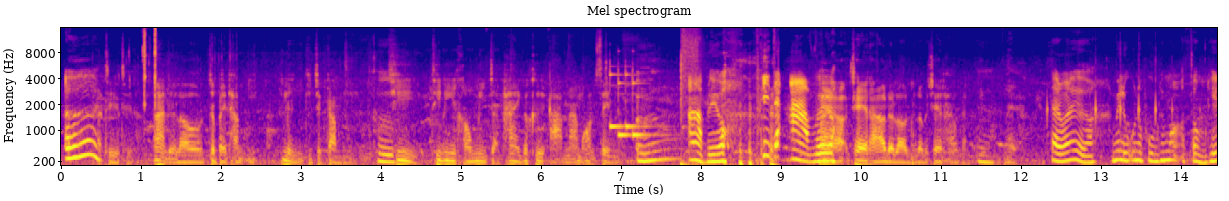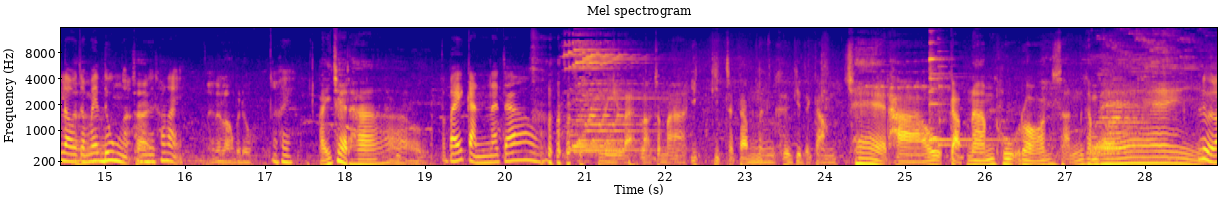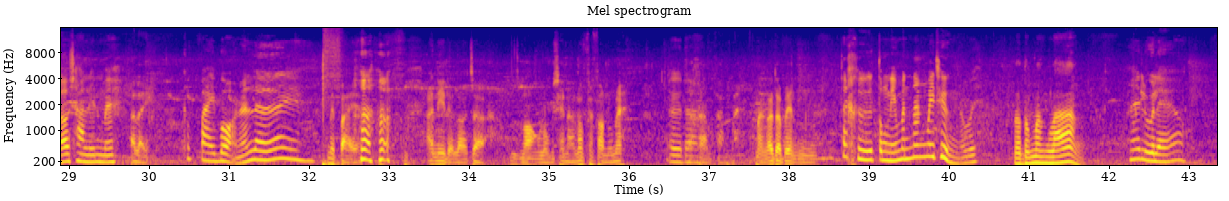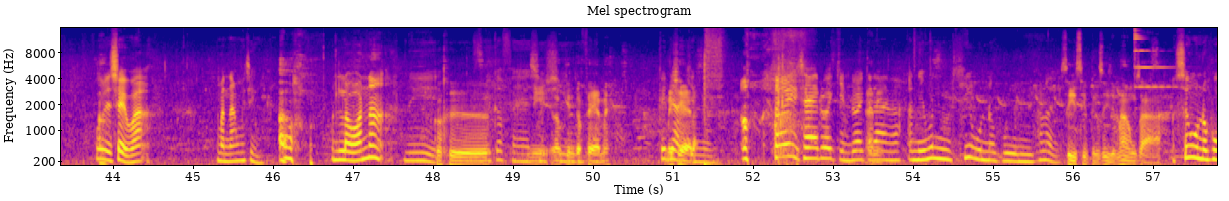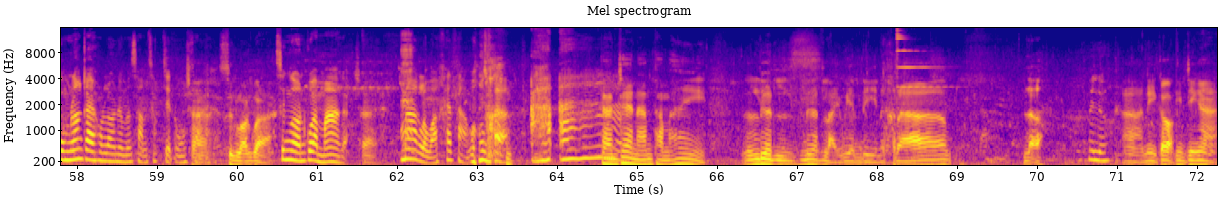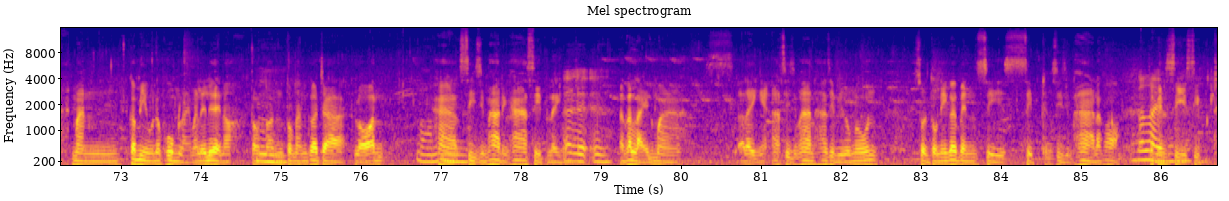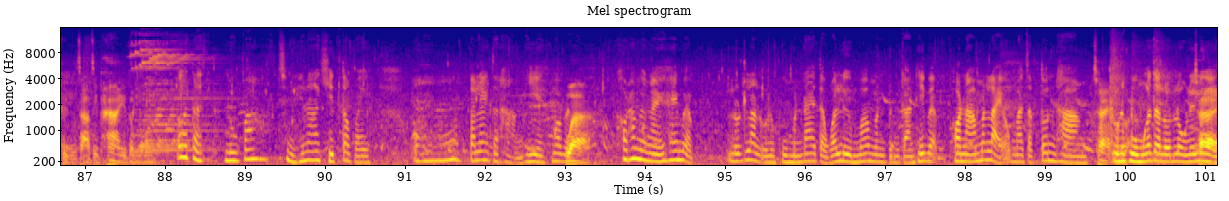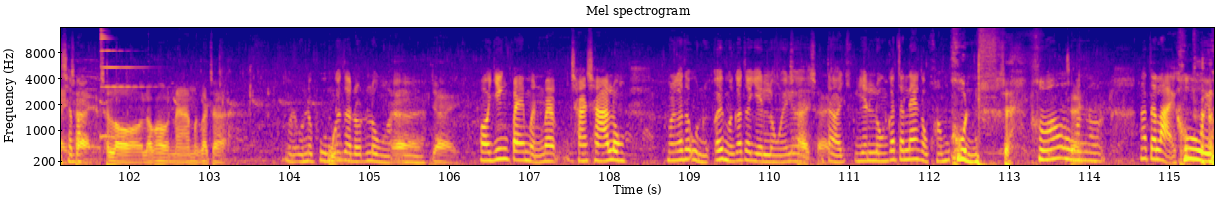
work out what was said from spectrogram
เออ อะทีทีอะเดี๋ยวเราจะไปทำอีกหนึ่งกิจกรรมคือ ที่ที่นี่เขามีจัดให้ก็คืออาบน้ำออนเซ็นเอออาบเลยเหรอ พี่จะอาบเลยไม่เหรอครับแช่เท้าเดี๋ยวเราเราไปแช่เท้ากันเออ เนี่ย แต่ว่าเดี๋ยวไม่รู้อุณหภูมิที่เหมาะสมที่เราจะไม่ดุ้งอะใช่ มันเท่าไหร่เดี๋ยวลองไปดู โอเคไปแช่เท้า ไปกันนะเจ้า นี่แหละเราจะมาอีกกิจกรรมหนึ่งคือกิจกรรม แช่เท้ากับน้ำพุร้อนสันกำแพงหรือเราชาเลนจ์ไหมอะไรก็ไปบ่อนั้นเลย ไม่ไปอะ อันนี้เดี๋ยวเราจะลองลงแช่น้ำเราไปฟังดูไหมเออได้ข้ามข้ามไปมันก็จะเป็น แต่คือตรงนี้มันนั่งไม่ถึงนะเว้ยเราต้องนั่งล่าง ให้รู้แล้ว พูดเฉยๆว่า มันนั่งไม่ถึง อ้าวมันร้อนอะ นี่ก็คือซื้อกาแฟมีชิวๆเรากินกาแฟไหม ก็ไม่อยากแช่กิละนเลยอ๋อเฮ้ยแช่ด้วยกินด้วยก็อันนี้ได้ไหมอันนี้มันที่อุณหภูมิเท่าไหร่ 40ถึง45 องศา ซึ่งอุณหภูมิร่างกายของเราเนี่ยมัน 37 องใช่ ศา ซึ่งร้อนกว่า ซึ่งร้อนกว่ามากอะ ใช่ มากเหรอวะ แค่สามองศาอ่าอ่าการแช่น้ำทำให้เลือดเลือดไหลเวียนดีนะครับ เหรอ ไม่รู้ อ่า นี่ก็จริงๆ อะ มันก็มีอุณหภูมิไหลมาเรื่อยๆ เนาะ ตรงนั้นอืม ตรงนั้นก็จะร้อนร้อน5 45ถึง50อะไรอย่างเอเงี้อยเออเออ แล้วก็ไหลลงมาอะไรอย่างเงี้ย อะ45 50อยู่ตรงนู้น ส่วนตรงนี้ก็เป็น40ถึง45แล้วก็ก็ไหลจะเป็นไป40ถึง35อยู่ตรงนู้น เออแต่รู้ป่ะสิ่งที่น่าคิดต่อไป อ๋อ ตอนแรกจะถามพี่ว่าแบบว่า เขาทำยังไงให้แบบ ลดหลั่นอุณหภูมิมันได้ แต่ว่าลืมว่ามันเป็นการที่แบบพอน้ำมันไหลออกมาจากต้นทาง ใช่ อุณหภูมิมันก็จะลดลงเรื่ใช่อยๆใช่ปะใช่ชะลอแล้วก็น้ำมันก็จะเหมือนอุณหภูมิอุ่นก็จะลดลงอะเออมใช่พอยิ่งไปเหมือนแบบช้าๆลง มันก็จะอุ่น เอ้ยมันก็จะเย็นลงเรื่ใช่อยใช่ๆแต่เย็นลงก็จะแลกกับความขุ่นใช่เพราะว่าใช่มันน่าจะหลายคู่อยู่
